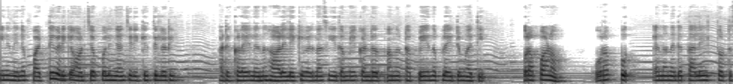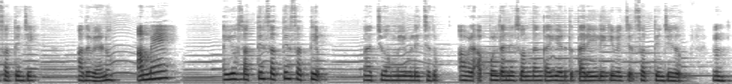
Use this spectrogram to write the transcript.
ഇനി നിന്നെ പട്ടി കടിക്കാൻ ഓടിച്ചാൽ പോലും ഞാൻ ചിരിക്കത്തില്ലടി. അടുക്കളയിൽ നിന്ന് ഹാളിലേക്ക് വരുന്ന സീതമ്മയെ കണ്ട് അന്ന് ടപ്പേന്ന് പ്ലേറ്റ് മാറ്റി. ഉറപ്പാണോ? ഉറപ്പ് എന്ന നിന്റെ തലയിൽ തൊട്ട് സത്യം ചെയ്. അത് വേണോ? അമ്മേ! അയ്യോ സത്യം സത്യം സത്യം നച്ചു അമ്മയെ വിളിച്ചതും അവൾ അപ്പോൾ തന്നെ സ്വന്തം കൈയെടുത്ത് തലയിലേക്ക് വെച്ച് സത്യം ചെയ്തു. എന്നാൽ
